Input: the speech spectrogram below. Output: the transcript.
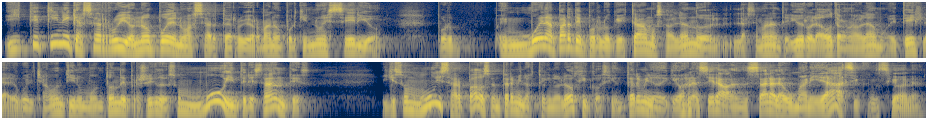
Y te tiene que hacer ruido, no puede no hacerte ruido, hermano, porque no es serio. Por, en buena parte por lo que estábamos hablando la semana anterior o la otra cuando hablábamos de Tesla, loco, el chabón tiene un montón de proyectos que son muy interesantes y que son muy zarpados en términos tecnológicos y en términos de que van a hacer avanzar a la humanidad si funcionan.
